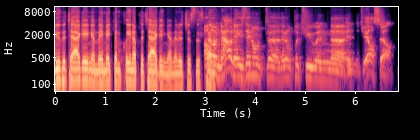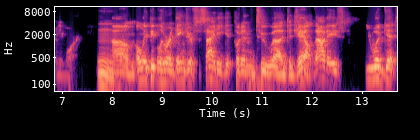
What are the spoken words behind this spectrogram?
do the tagging and they make them clean up the tagging. And then it's just this although of... nowadays they don't uh, they don't put you in uh, in the jail cell anymore. Mm. um, only people who are a danger of society get put into uh, to jail. Nowadays you would get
